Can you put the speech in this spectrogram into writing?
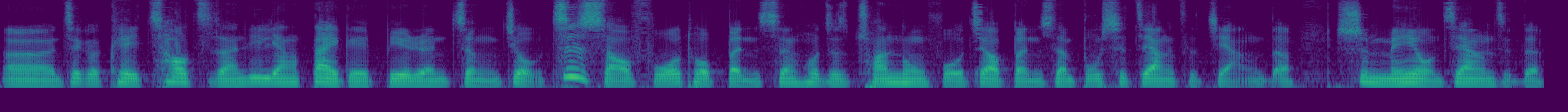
呃这个可以超自然力量带给别人拯救。至少佛陀本身或者是传统佛教本身不是这样子讲的，是没有这样子的。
